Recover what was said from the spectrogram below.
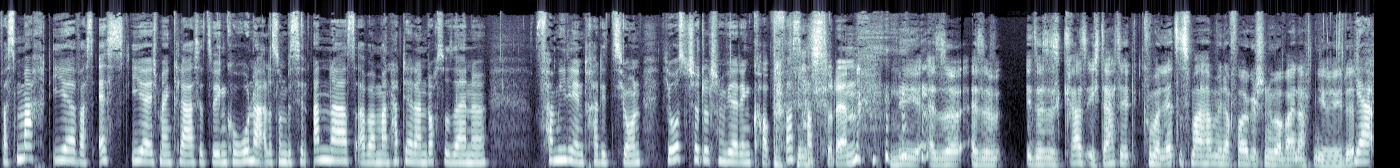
Was macht ihr? Was esst ihr? Ich meine, klar ist jetzt wegen Corona alles so ein bisschen anders, aber man hat ja dann doch so seine Familientradition. Jost schüttelt schon wieder den Kopf. Was hast du denn? Nee, also, also, das ist krass. Ich dachte, guck mal, letztes Mal haben wir in der Folge schon über Weihnachten geredet. Ja.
